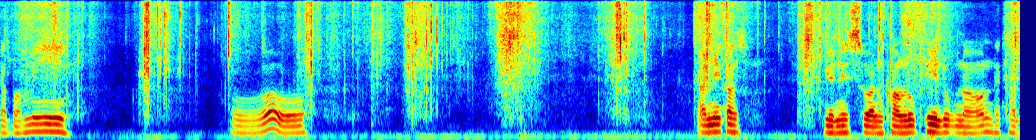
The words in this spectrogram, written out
ก็บ่มีโอ้โหอันนี้ก็อยู่ในส่วนของลูกพี่ลูกน้องนะครับ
